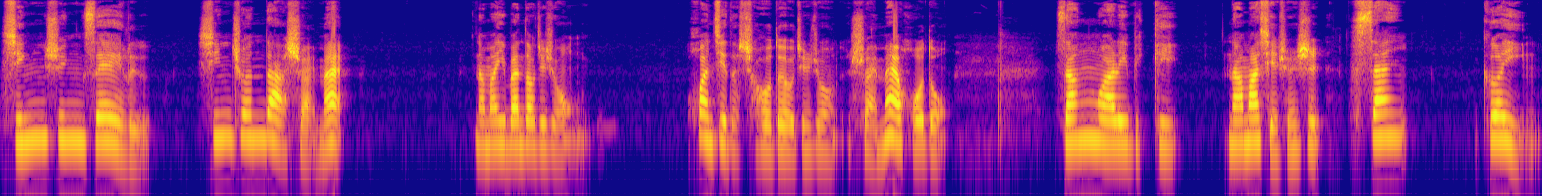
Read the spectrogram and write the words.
新春 Sale，新春大甩卖。那么一般到这种换季的时候，都有这种甩卖活动。三瓦里皮克，那么写成是三歌影。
